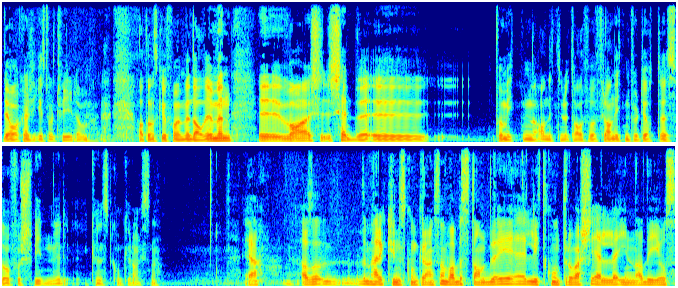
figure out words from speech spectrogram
det var kanskje ikke stor tvil om at han skulle få en medalje. Men uh, hva skjedde uh, på midten av 1900-tallet. For fra 1948 så forsvinner kunstkonkurransene. Ja, altså de her kunstkonkurransene var bestandig litt kontroversielle innad i IOC.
